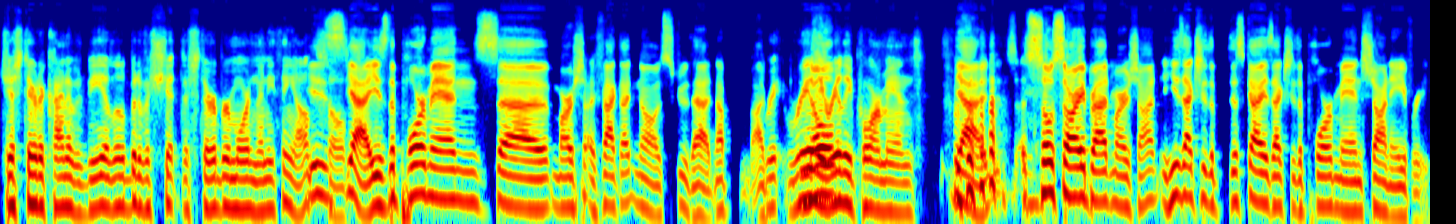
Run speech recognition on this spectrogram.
just there to kind of be a little bit of a shit disturber more than anything else. He's so yeah, he's the poor man's uh Marsh. In fact, I no, screw that. Not I, re- really, no- really poor man's. yeah. so sorry, Brad Marchand. He's actually the this guy is actually the poor man's Sean Avery.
